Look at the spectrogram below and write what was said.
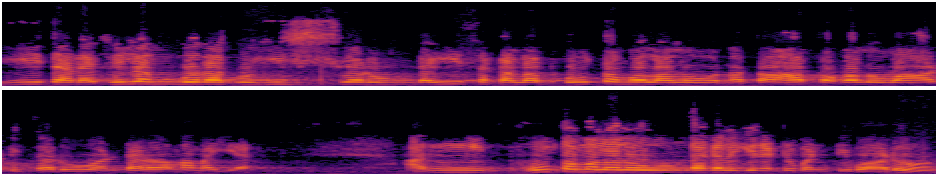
ఈతడఖిలంబునకు ఈశ్వరుండై సకల భూతములలోన తాపొగలు వాడితడు అంటాడు అన్నమయ్య అన్ని భూతములలో ఉండగలిగినటువంటి వాడు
